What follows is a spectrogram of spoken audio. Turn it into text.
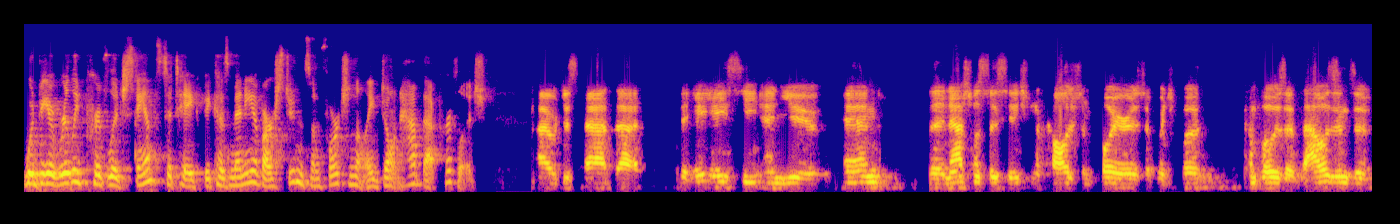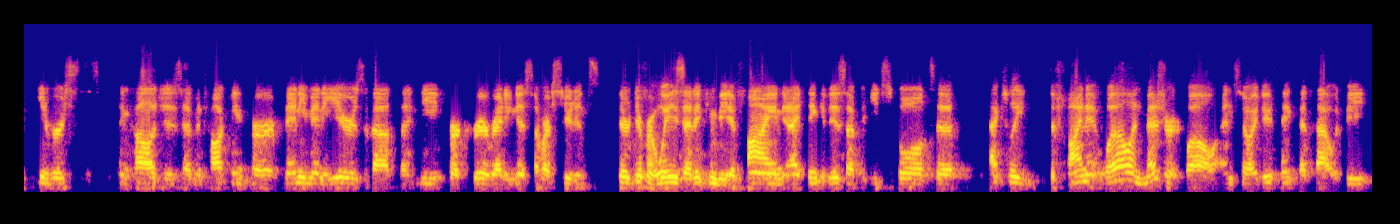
would be a really privileged stance to take because many of our students, unfortunately, don't have that privilege. I would just add that the AAC&U and the National Association of College Employers, of which both compose of thousands of universities and colleges have been talking for many, many years about the need for career readiness of our students. There are different ways that it can be defined, and I think it is up to each school to actually define it well and measure it well. And so I do think that that would be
